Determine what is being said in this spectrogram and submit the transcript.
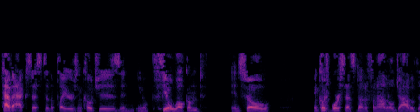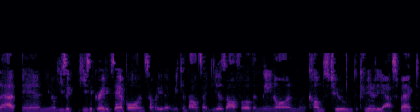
have access to the players and coaches and, you know, feel welcomed. And so, and Coach Borseth's done a phenomenal job of that. And, you know, he's a, he's a great example and somebody that we can bounce ideas off of and lean on when it comes to the community aspect.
